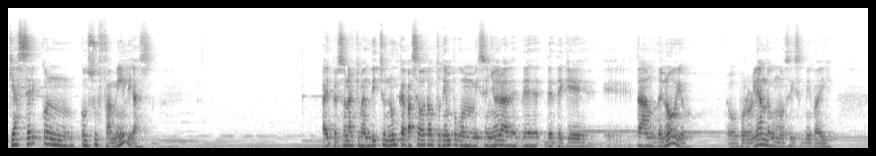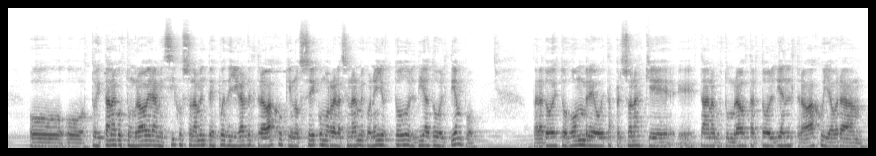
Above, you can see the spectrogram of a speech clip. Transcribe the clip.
qué hacer con, sus familias. Hay personas que me han dicho, nunca he pasado tanto tiempo con mi señora desde, desde que eh, estábamos de novio, o poroleando, como se dice en mi país. O, o, estoy tan acostumbrado a ver a mis hijos solamente después de llegar del trabajo que no sé cómo relacionarme con ellos todo el día, todo el tiempo para todos estos hombres o estas personas que eh, estaban acostumbrados a estar todo el día en el trabajo y ahora,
